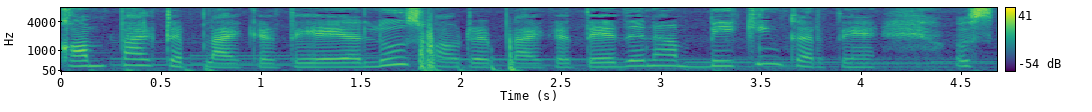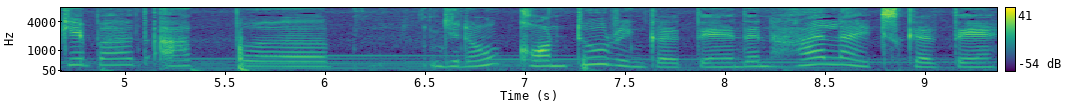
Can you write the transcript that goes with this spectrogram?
कॉम्पैक्ट अप्लाई करते हैं या लूज़ पाउडर अप्लाई करते हैं देन आप बेकिंग करते हैं उसके बाद आप यू नो कॉन्टूरिंग करते हैं देन हाइलाइट्स करते हैं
